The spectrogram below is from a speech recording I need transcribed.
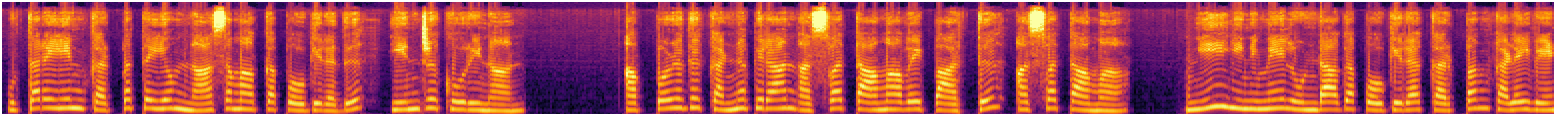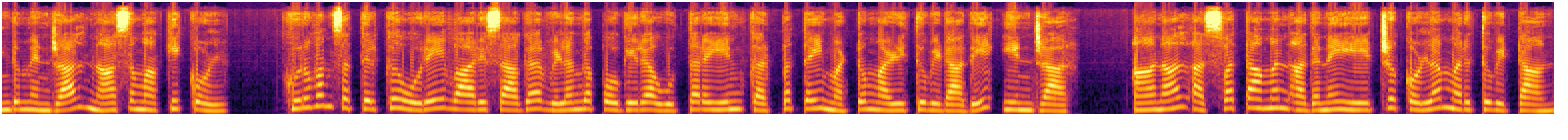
உத்தரையின் கற்பத்தையும் நாசமாக்கப் போகிறது என்று கூறினான். அப்பொழுது கண்ணபிரான் அஸ்வத்தாமாவை பார்த்து அஸ்வத்தாமா நீ இனிமேல் உண்டாகப் போகிற கற்பங்களை வேண்டுமென்றால் நாசமாக்கிக் கொள். குருவம்சத்திற்கு ஒரே வாரிசாக விளங்கப் போகிற உத்தரையின் கற்பத்தை மட்டும் அழித்து விடாதே என்றார். ஆனால் அஸ்வத்தாமன் அதனை ஏற்றுக்கொள்ள மறுத்துவிட்டான்.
